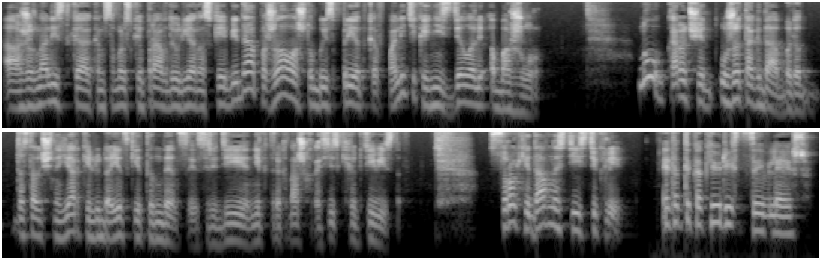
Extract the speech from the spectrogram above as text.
а журналистка «Комсомольской правды» Ульяновская беда пожелала, чтобы из предков политика не сделали абажур. Ну, короче, уже тогда были достаточно яркие людоедские тенденции среди некоторых наших российских активистов. Сроки давности истекли. Это ты как юрист заявляешь?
